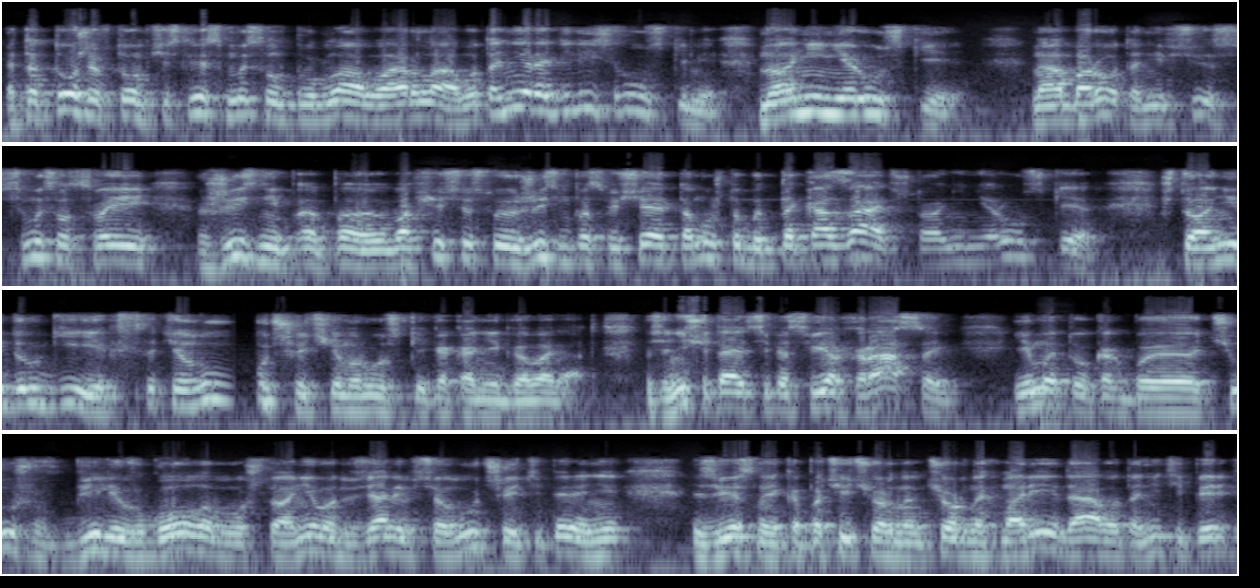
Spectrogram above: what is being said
Это тоже в том числе смысл двуглавого орла. Вот они родились русскими, но они не русские. Наоборот, они всю, смысл своей жизни, вообще всю свою жизнь посвящают тому, чтобы доказать, что они не русские, что они другие. Кстати, лучше, чем русские, как они говорят. То есть они считают себя сверхрасой, им эту как бы чушь вбили в голову, что они вот взяли все лучше, и теперь они известные копачи черных, черных морей, да, вот они теперь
